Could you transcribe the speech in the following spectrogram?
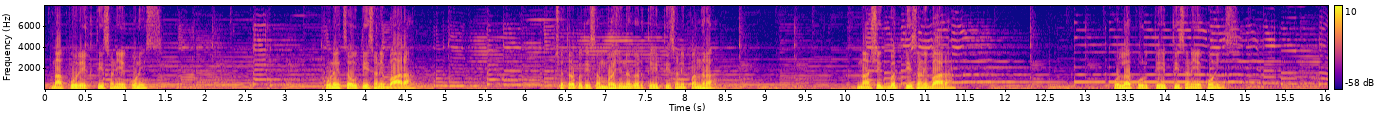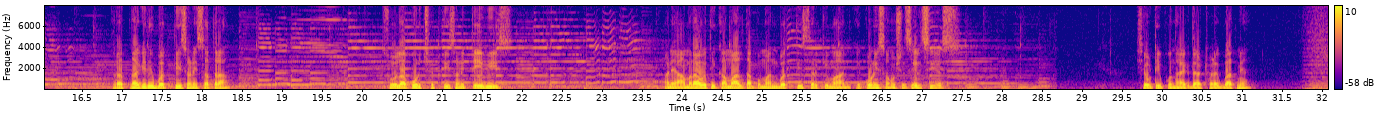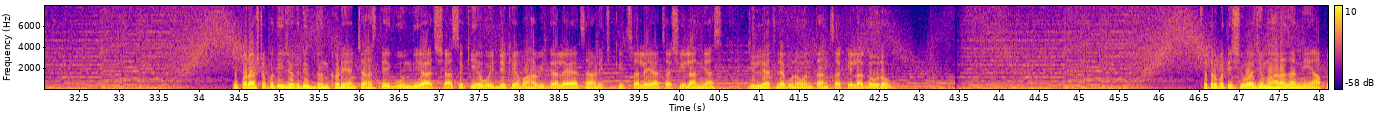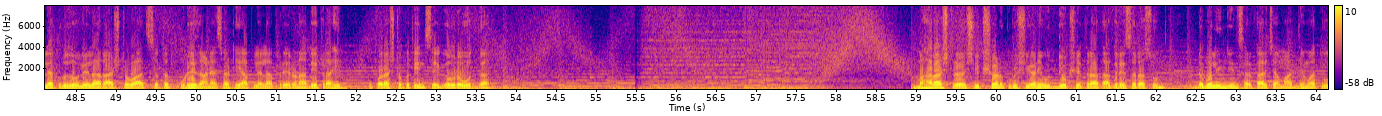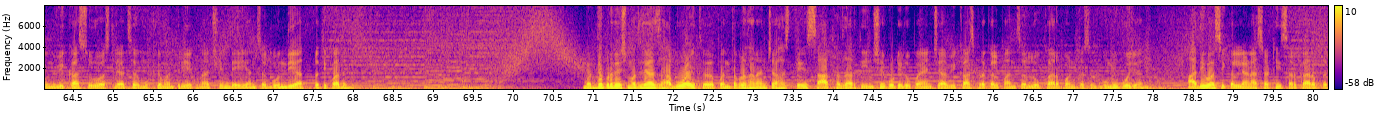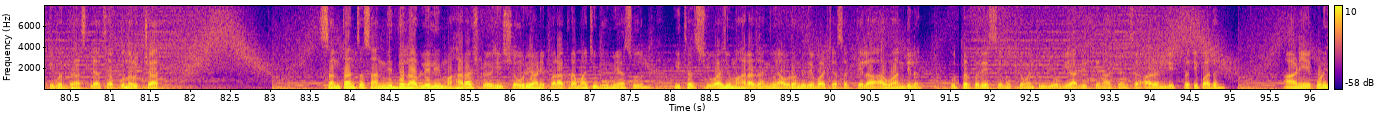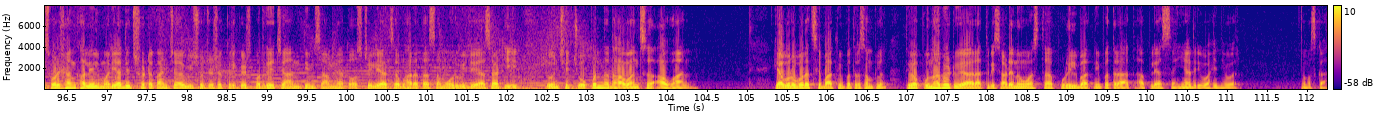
नागपूर एकतीस आणि एकोणीस. पुणे चौतीस आणि बारा. छत्रपती संभाजीनगर तेहतीस आणि पंधरा नाशिक बत्तीस आणि बारा कोल्हापूर तेहतीस आणि एकोणीस रत्नागिरी बत्तीस आणि सतरा सोलापूर छत्तीस आणि तेवीस आणि अमरावती कमाल तापमान बत्तीस तर किमान एकोणीस अंश सेल्सिअस. शेवटी पुन्हा एकदा ठळक बातम्या. उपराष्ट्रपती जगदीप धनखड यांच्या हस्ते गोंदियात शासकीय वैद्यकीय महाविद्यालयाचा आणि चिकित्सालयाचा शिलान्यास जिल्ह्यातल्या गुणवंतांचा केला गौरव. छत्रपती शिवाजी महाराजांनी आपल्यात रुजवलेला राष्ट्रवाद सतत पुढे जाण्यासाठी आपल्याला प्रेरणा देत राहील. उपराष्ट्रपतींचे गौरवोद्गार. महाराष्ट्र शिक्षण कृषी आणि उद्योग क्षेत्रात अग्रेसर असून डबल इंजिन सरकारच्या माध्यमातून विकास सुरू असल्याचं मुख्यमंत्री एकनाथ शिंदे यांचं गोंदियात प्रतिपादन. मध्य प्रदेशमधल्या झाबुआ इथं पंतप्रधानांच्या हस्ते सात हजार तीनशे कोटी रुपयांच्या विकास प्रकल्पांचं लोकार्पण तसंच भूमिपूजन आदिवासी कल्याणासाठी सरकार प्रतिबद्ध असल्याचा पुनरुच्चार. संतांचं सान्निध्य लाभलेली महाराष्ट्र ही शौर्य आणि पराक्रमाची भूमी असून इथंच शिवाजी महाराजांनी औरंगजेबाच्या सत्तेला आव्हान दिलं. उत्तर प्रदेशचे मुख्यमंत्री योगी आदित्यनाथ यांचं आळंदीत प्रतिपादन. आणि एकोणीस वर्षांखालील मर्यादित षटकांच्या विश्वचषक क्रिकेट स्पर्धेच्या अंतिम सामन्यात ऑस्ट्रेलियाचं भारतासमोर विजयासाठी दोनशे चोपन्न धावांचं आव्हान. याबरोबरच हे बातमीपत्र संपलं. तेव्हा पुन्हा भेटूया रात्री साडेनऊ वाजता पुढील बातमीपत्रात आपल्या सह्याद्री वाहिनीवर. नमस्कार.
